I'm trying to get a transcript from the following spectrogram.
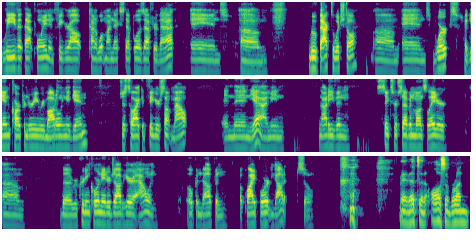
leave at that point and figure out kind of what my next step was after that, and um, move back to Wichita um, and worked again, carpentry, remodeling again, just so I could figure something out. And then, yeah, I mean, not even six or seven months later, um, the recruiting coordinator job here at Allen opened up and applied for it and got it. So Man, that's an awesome run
